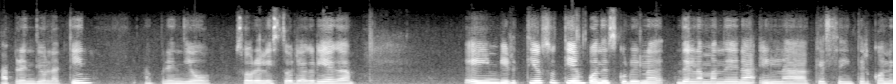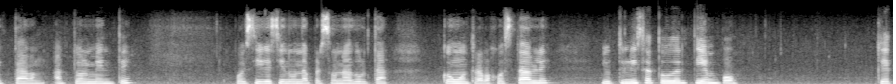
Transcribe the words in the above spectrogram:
aprendió latín, aprendió sobre la historia griega e invirtió su tiempo en descubrir de la manera en la que se interconectaban. Actualmente, pues sigue siendo una persona adulta con un trabajo estable y utiliza todo el tiempo que,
